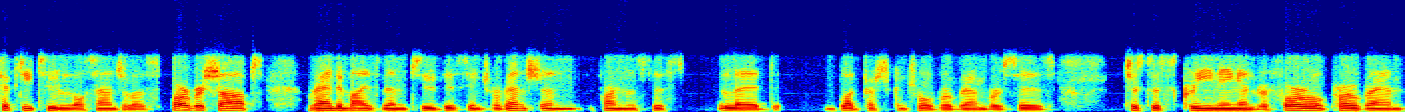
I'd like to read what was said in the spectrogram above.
52 Los Angeles barbershops, randomized them to this intervention pharmacist led blood pressure control program versus just a screening and referral program.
